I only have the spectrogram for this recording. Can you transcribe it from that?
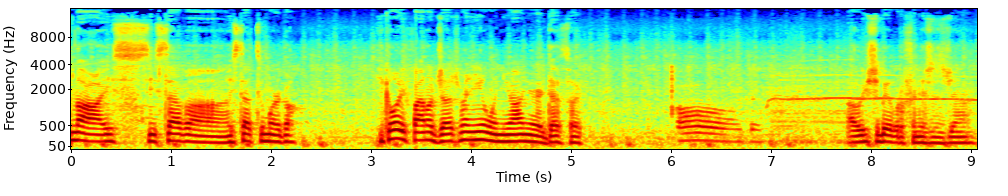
no, he's he still have uh he still have two more to go. He can only final judgment you when you're on your death hook. Oh, okay. Oh, we should be able to finish this jam.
